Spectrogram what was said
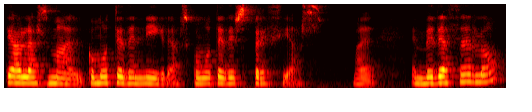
te hablas mal? ¿Cómo te denigras? ¿Cómo te desprecias? En vez de hacerlo,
